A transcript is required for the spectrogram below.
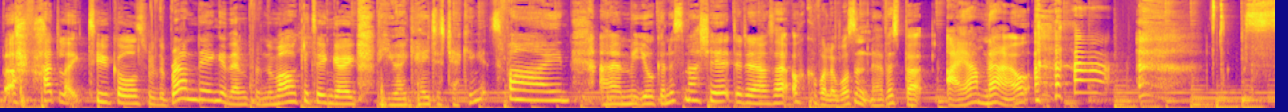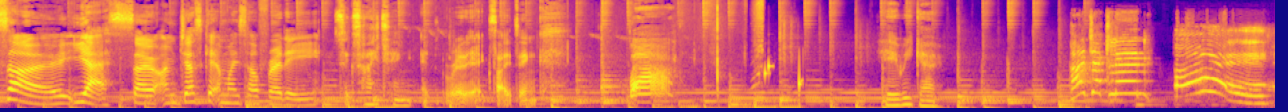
But I've had like two calls from the branding and then from the marketing going, Are you okay? Just checking it's fine. Um, you're going to smash it. I was like, Oh, well, I wasn't nervous, but I am now. so, yes, so I'm just getting myself ready. It's exciting. It's really exciting. Wow. Here we go. Hi, Jacqueline. Hi.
